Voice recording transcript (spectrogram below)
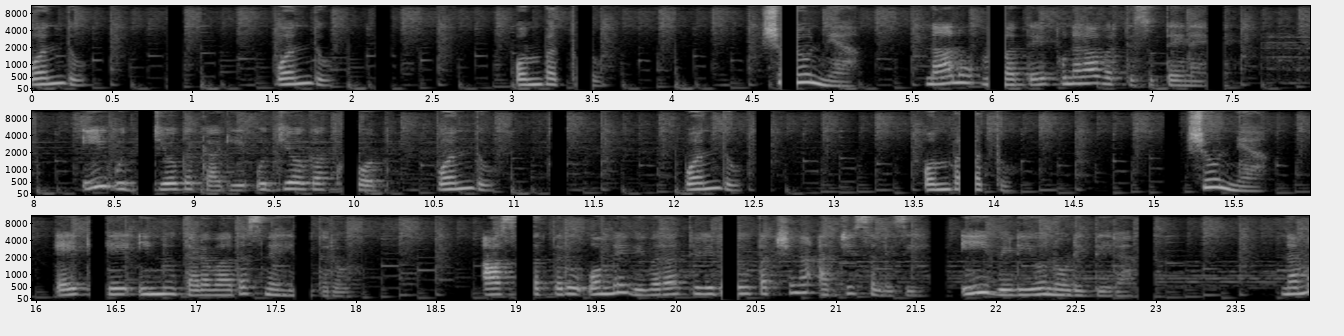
ಒಂದು ಒಂದು, ಒಂಬತ್ತು, ಶೂನ್ಯ. ನಾನು ಮತ್ತೆ ಪುನರಾವರ್ತಿಸುತ್ತೇನೆ. ಈ ಉದ್ಯೋಗಕ್ಕಾಗಿ ಉದ್ಯೋಗ ಕೋಡ್ ಒಂದು ಒಂದು, ಒಂಬತ್ತು, ಶೂನ್ಯ, ಏಕೆ ಇನ್ನೂ ತಡವಾದ ಸ್ನೇಹಿತರು? ಆಸಕ್ತರು ಒಮ್ಮೆ ವಿವರ ತಿಳಿದು ತಕ್ಷಣ ಅರ್ಜಿ ಸಲ್ಲಿಸಿ. ಈ ವಿಡಿಯೋ ನೋಡಿದ್ದೀರಾ? ನಮ್ಮ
